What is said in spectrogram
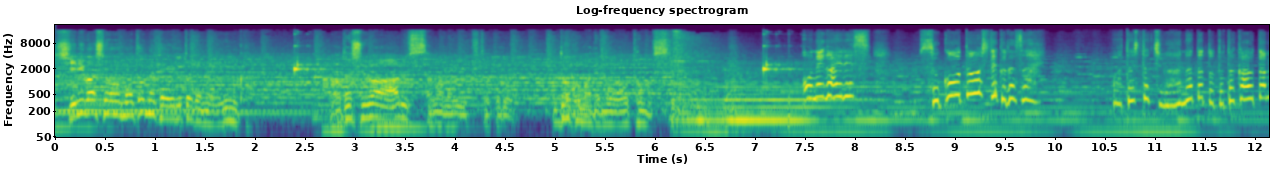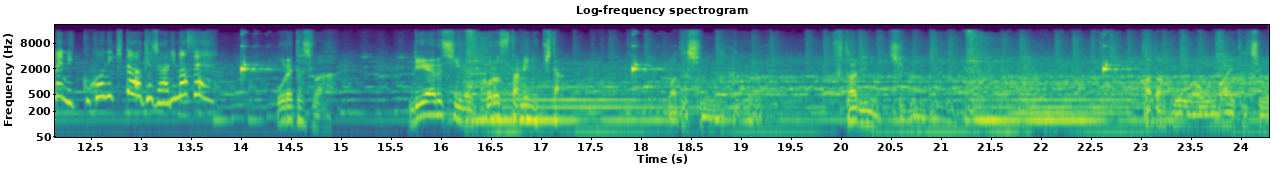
死に場所を求めているとでも言うのか？私はアルス様の行くところどこまでもお供する。お願いです。そこを通してください。私たちはあなたと戦うためにここに来たわけじゃありません。俺たちはリアル神を殺すために来た。私の中には二人の自分がいる片方はお前たちを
